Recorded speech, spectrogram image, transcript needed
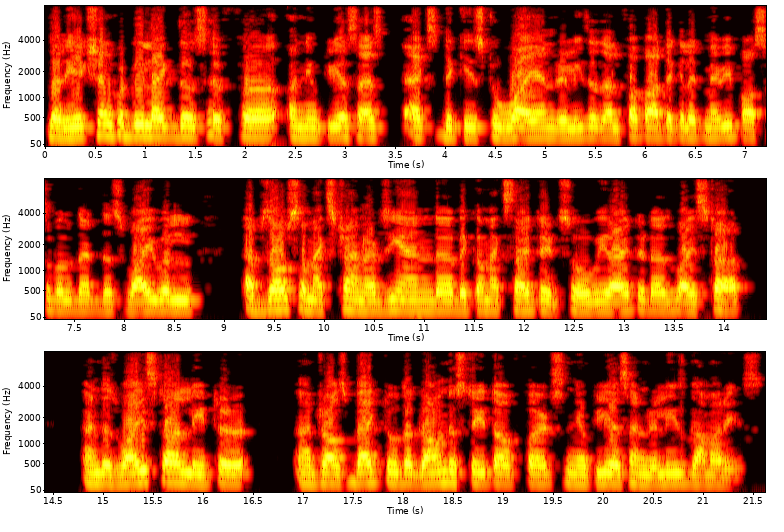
The reaction could be like this if uh, a nucleus as X decays to Y and releases alpha particle, it may be possible that this Y will absorb some extra energy and uh, become excited. So we write it as Y star and this Y star later uh, draws back to the ground state of its nucleus and release gamma rays.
